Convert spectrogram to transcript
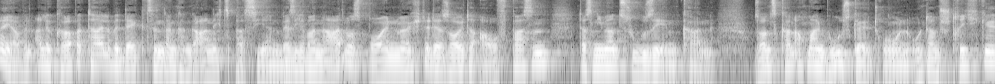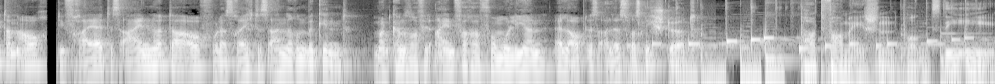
Naja, wenn alle Körperteile bedeckt sind, dann kann gar nichts passieren. Wer sich aber nahtlos bräunen möchte, der sollte aufpassen, dass niemand zusehen kann. Sonst kann auch mal ein Bußgeld drohen. Unterm Strich gilt dann auch, die Freiheit des einen hört da auf, wo das Recht des anderen beginnt. Man kann es auch viel einfacher formulieren, erlaubt ist alles, was nicht stört. Podformation.de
